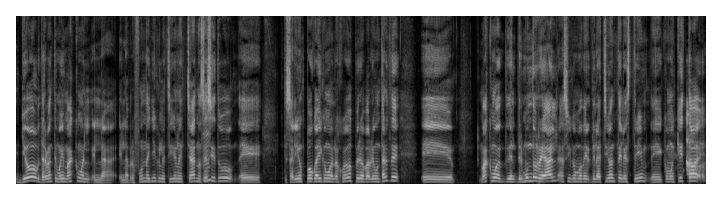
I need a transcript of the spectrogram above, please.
yo de repente me voy más como en, en la, en la profunda aquí con los chicos en el chat. No sé ¿Mm? si tú eh, te salí un poco ahí como de los juegos, pero para preguntarte, eh, más como del, del mundo real, así como del de archivo antes del stream, eh, como en qué estaba, Oh.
